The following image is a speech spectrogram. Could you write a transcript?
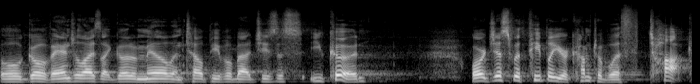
oh, go evangelize, like go to mill and tell people about Jesus. You could. Or just with people you're comfortable with, talk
